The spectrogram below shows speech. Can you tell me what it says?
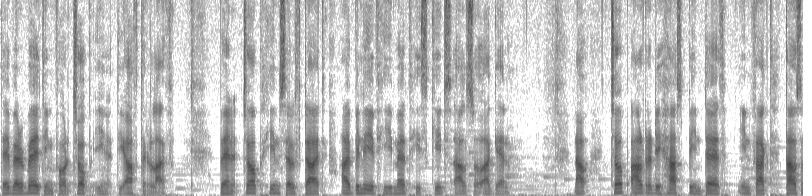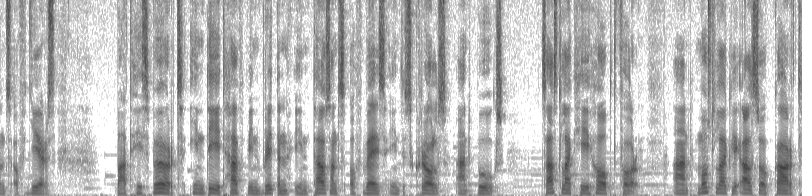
They were waiting for Job in the afterlife. When Job himself died, I believe he met his kids also again. Now, Job already has been dead, in fact, thousands of years, but his words indeed have been written in thousands of ways into scrolls and books, just like he hoped for, and most likely also carved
